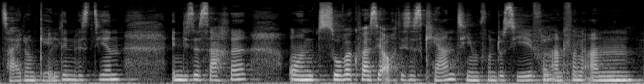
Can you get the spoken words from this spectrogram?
Zeit und Geld investieren in diese Sache. Und so war quasi auch dieses Kernteam von Dossier von okay. Anfang an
